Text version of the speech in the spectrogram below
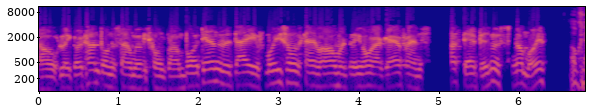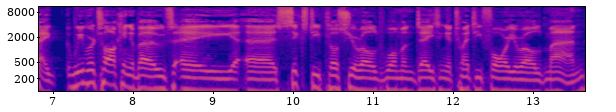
So, like, I can't understand where he's coming from. But at the end of the day, if my sons came home with younger girlfriends, that's their business, not mine. Okay, we were talking about a uh, 60 plus year old woman dating a 24 year old man.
